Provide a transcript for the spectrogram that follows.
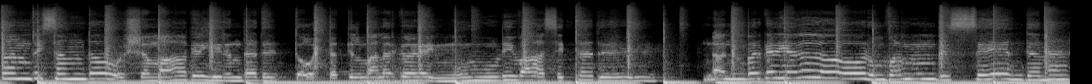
பன்றி சந்தோஷமாக இருந்தது. தோட்டத்தில் மலர்களை மூடி வாசித்தது. நண்பர்கள் எல்லோரும் வந்து சேர்ந்தனர்.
